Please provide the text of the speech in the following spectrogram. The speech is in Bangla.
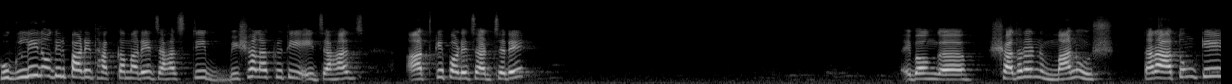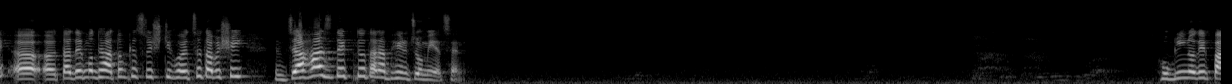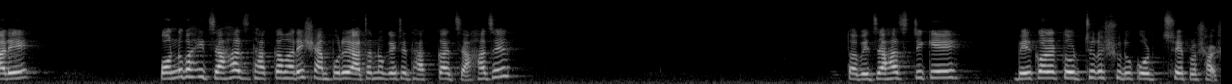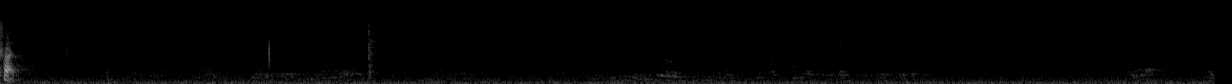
হুগলি নদীর পাড়ে ধাক্কা মারে জাহাজটি। বিশাল আকৃতি এই জাহাজ আটকে পড়ে চার্জারে এবং সাধারণ মানুষ, তারা আতঙ্কে তাদের মধ্যে আতঙ্কের সৃষ্টি হয়েছে, তবে সেই জাহাজ দেখতেও তারা ভিড় জমিয়েছেন। হুগলি নদীর পাড়ে পণ্যবাহী জাহাজ ধাক্কা মারে, শ্যামপুরের আটান্ন গেটে ধাক্কা জাহাজের। তবে জাহাজটিকে বের করার তোড়জোড় শুরু করছে প্রশাসন।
